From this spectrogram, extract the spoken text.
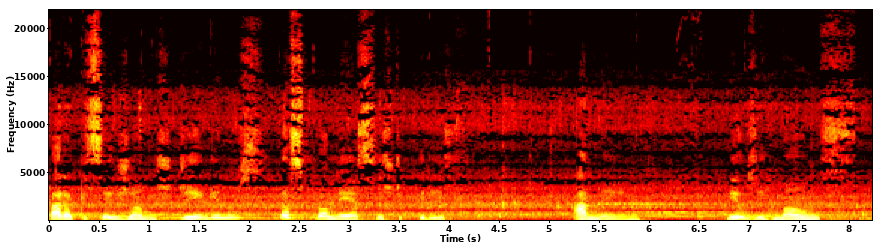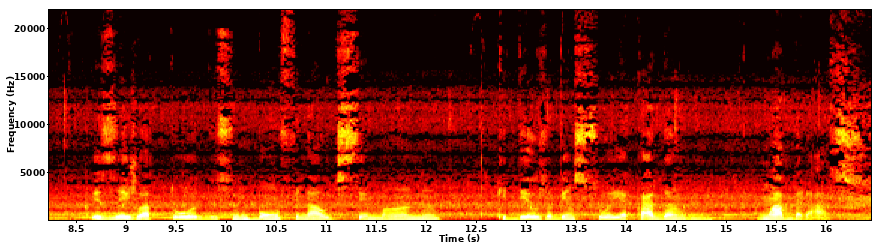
para que sejamos dignos das promessas de Cristo. Amém. Meus irmãos, desejo a todos um bom final de semana Que Deus abençoe a cada um. Um abraço.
